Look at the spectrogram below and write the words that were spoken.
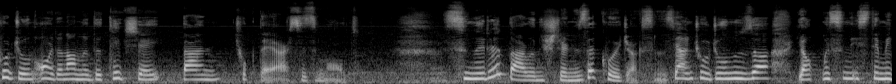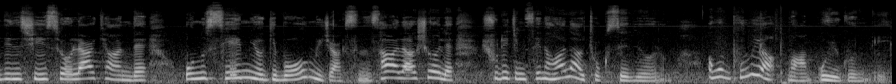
Çocuğun oradan anladığı tek şey ben çok değersizim oldu. Sınırı davranışlarınıza koyacaksınız. Yani çocuğunuza yapmasını istemediğiniz şeyi söylerken de onu sevmiyor gibi olmayacaksınız. Hala şöyle, Şule'cim seni hala çok seviyorum ama bunu yapman uygun değil.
